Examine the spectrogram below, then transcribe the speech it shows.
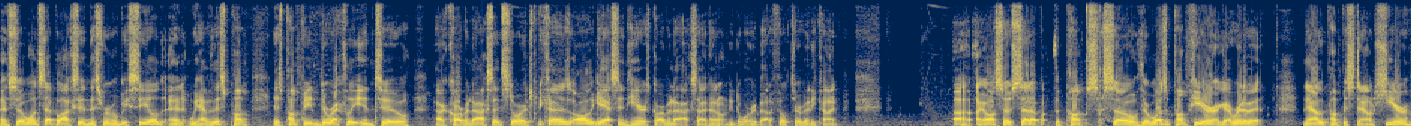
And so once that block's in, this room will be sealed and we have this pump is pumping directly into our carbon dioxide storage because all the gas in here is carbon dioxide. I don't need to worry about a filter of any kind. Uh, I also set up the pumps. So there was a pump here. I got rid of it. Now the pump is down here.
